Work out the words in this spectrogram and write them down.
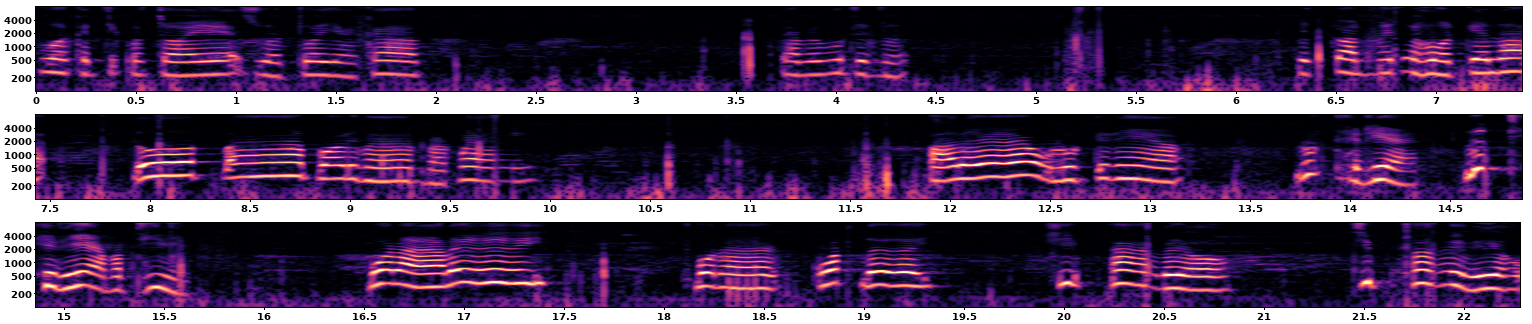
พวกกระจิกกระจอย ส่วนตัวอย่างก็จะไม่พูดถึงเลยปิดก่อนไม่จะโหดเกินละลุดมาปริมาณมากมายตายแล้วลุดแน่ๆลุดแท้ๆลุดแท้ๆมาทีบัวนาเลยบัวนากดเลย ชิบห้าเลยเหรอชิบห้าเลยเหรอ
